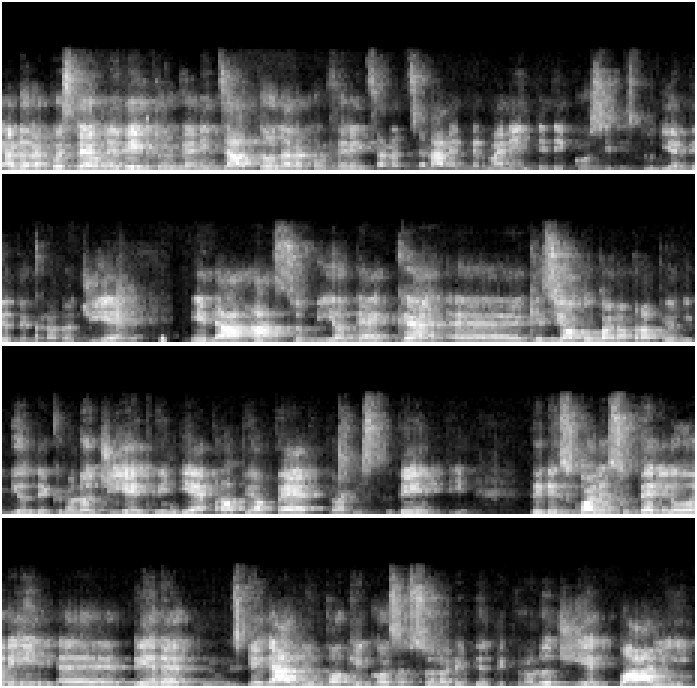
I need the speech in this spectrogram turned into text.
allora questo è un evento organizzato dalla Conferenza Nazionale Permanente dei Corsi di Studio in Biotecnologie e da Asso Biotech eh, che si occupano proprio di biotecnologie, quindi è proprio aperto agli studenti delle scuole superiori eh, per mh, spiegarvi un po' che cosa sono le biotecnologie, quali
